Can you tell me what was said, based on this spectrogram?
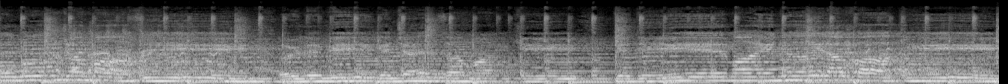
olunca geçer zaman ki Dediğim aynıyla baki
